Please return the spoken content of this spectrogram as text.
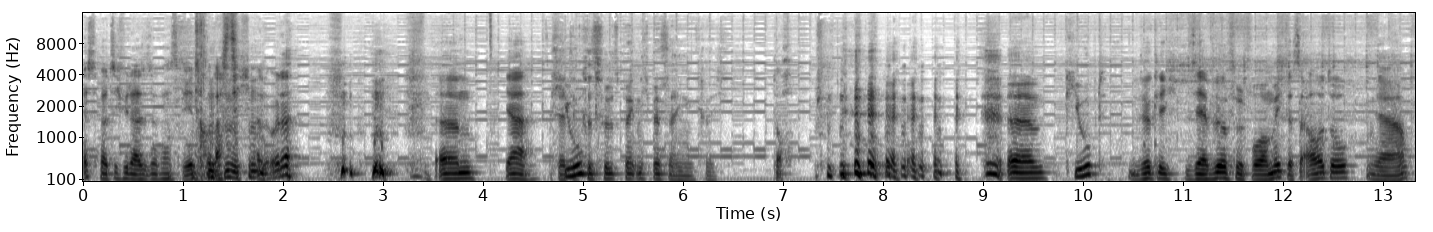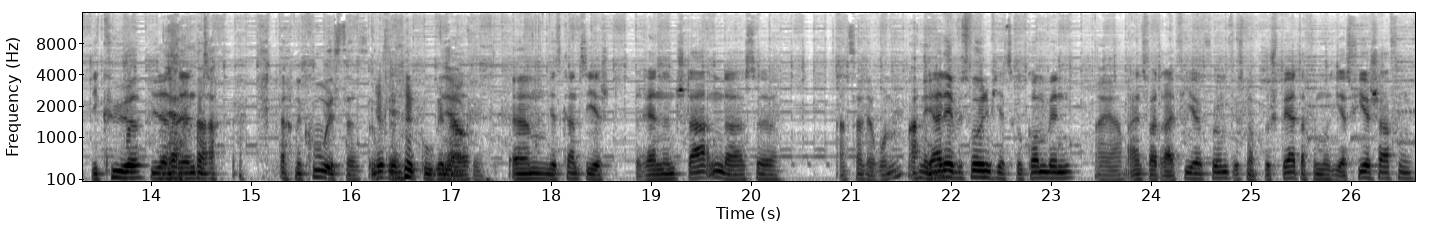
Es hört sich wieder so was Retro-lastig an, oder? ähm, ja, Das hätte. Chris Hülsbeck nicht besser hingekriegt. Doch. ähm, Cubed, wirklich sehr würfelformig, das Auto, Ja. die Kühe, die da sind. Ach, eine Kuh ist das. Das ist eine Kuh, genau. Ja, okay. ähm, jetzt kannst du hier Rennen starten, da hast du. Anzahl der Runden? Ach nee. Ja, nee, bis wohin ich jetzt gekommen bin. Ah, ja. 1, 2, 3, 4, 5 ist noch gesperrt, dafür muss ich erst 4 schaffen.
